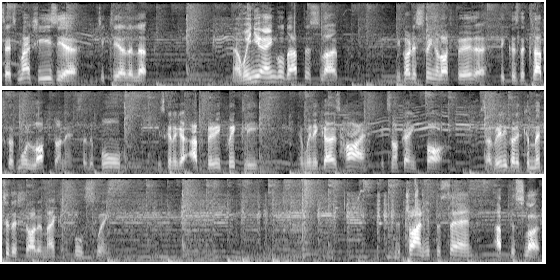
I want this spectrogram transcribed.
so it's much easier to clear the lip. Now when you're angled up the slope, you've got to swing a lot further because the club's got more loft on it, so the ball is going to go up very quickly, and when it goes high, it's not going far. So I've really got to commit to the shot and make a full swing. And try and hit the sand up the slope.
